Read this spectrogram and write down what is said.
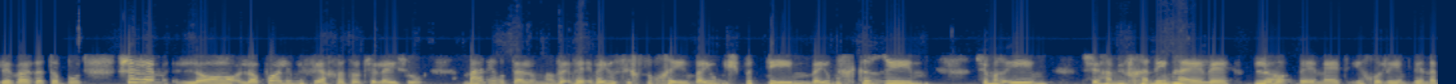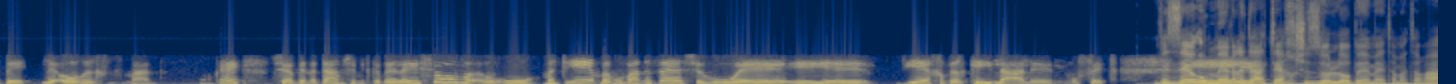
לוועדת תרבות, שהם לא, לא פועלים לפי ההחלטות של היישוב. מה אני רוצה לומר? והיו סכסוכים, והיו משפטים, והיו מחקרים שמראים שהמבחנים האלה לא באמת יכולים לנבא לאורך זמן. אוקיי? שהבן אדם שמתקבל ליישוב הוא מתאים במובן הזה שהוא אה, אה, יהיה חבר קהילה למופת. וזה אה, אומר לדעתך שזו לא באמת המטרה?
